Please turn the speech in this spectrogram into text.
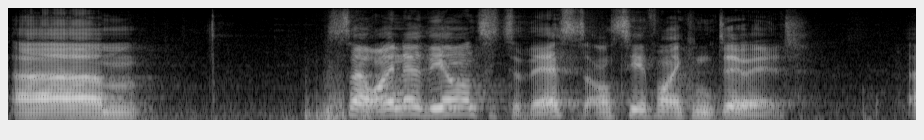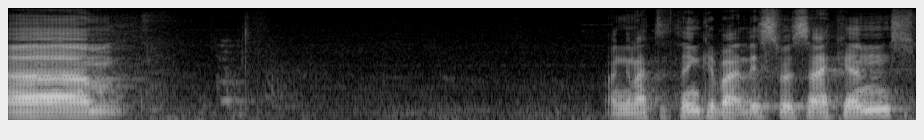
Um, so I know the answer to this. I'll see if I can do it. Um, I'm going to have to think about this for a second.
